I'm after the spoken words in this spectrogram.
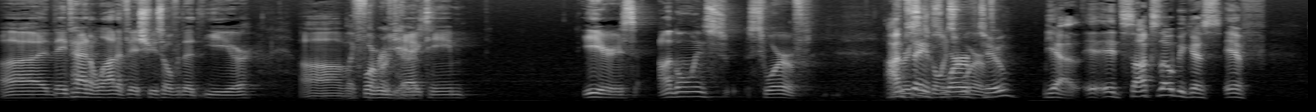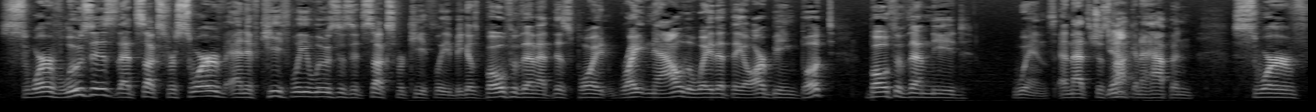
Uh, they've had a lot of issues over the year. Uh, Like former tag years. team years. I'm going Swerve. I'm Chris saying Swerve, Swerve. too. Yeah, it, it sucks though because if Swerve loses, that sucks for Swerve, and if Keith Lee loses, it sucks for Keith Lee because both of them at this point, right now, the way that they are being booked, both of them need wins, and that's just not going to happen. Swerve,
